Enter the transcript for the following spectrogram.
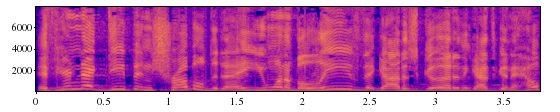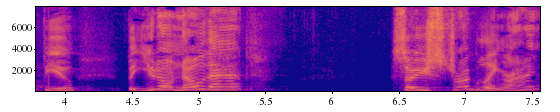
If you're neck deep in trouble today, you want to believe that God is good and that God's going to help you, but you don't know that. So you're struggling, right?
